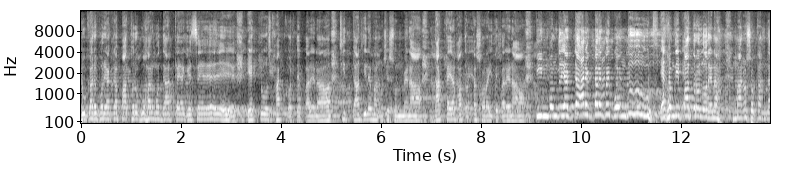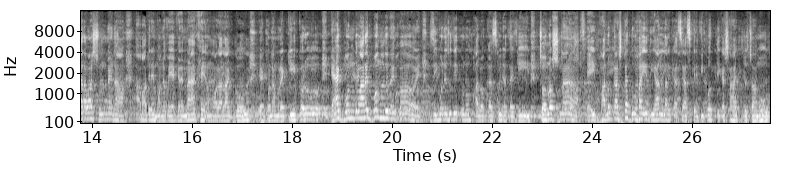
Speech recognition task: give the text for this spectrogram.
ঢুকার পরে একটা পাথর গুহার মধ্যে আটকায়া গেছে। একটু থাক করতে পারে না, চিৎকার দিলে মানুষে শুনবে না, ধাক্কায়া পাথরটা সরাইতে পারে না। তিন বন্ধু, একটা আরেকটার কই বন্ধু, এখন দিয়ে পাত্র লড়ে না, মানুষও কান্নার আওয়াজ শুনবে না। আমাদের মনে হয় এখানে না খাই মরা লাগবো। এখন আমরা কি করব? এক বন্ধু আরেক বন্ধুরে কয়, জীবনে যদি কোনো ভালো কাজ করে থাকি, চলস না। এই ভালো কাজটা দোহাই দিয়ে আল্লাহর কাছে আজকের বিপদ থেকে সাহায্য চামো।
